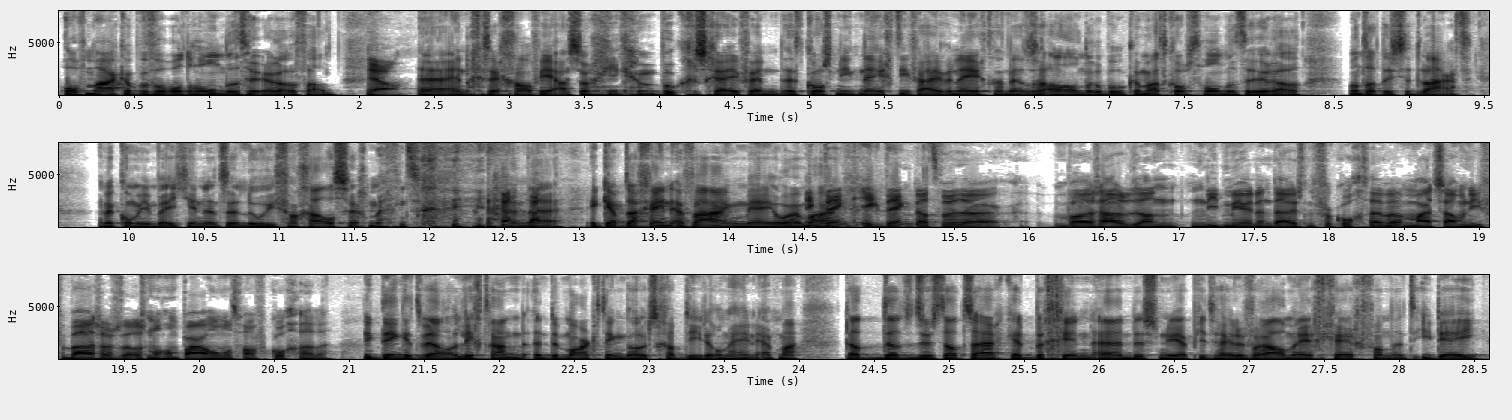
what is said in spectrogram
Of maak er bijvoorbeeld 100 euro van. Ja. Uh, en zeg gewoon van ja, sorry, ik heb een boek geschreven en het kost niet 1995, net als alle andere boeken, maar het kost 100 euro, want dat is het waard. En dan kom je een beetje in het eh, Louis van Gaal segment. en, uh, ik heb daar geen ervaring mee hoor. Maar... Ik, denk, ik denk dat we er, we zouden dan niet meer dan duizend verkocht hebben, maar het zou me niet verbazen als we er nog een paar honderd van verkocht hadden. Ik denk het wel. Het ligt aan de marketingboodschap die je eromheen hebt. Maar dat, dat, dus dat is eigenlijk het begin. Hè? Dus nu heb je het hele verhaal meegekregen van het idee.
